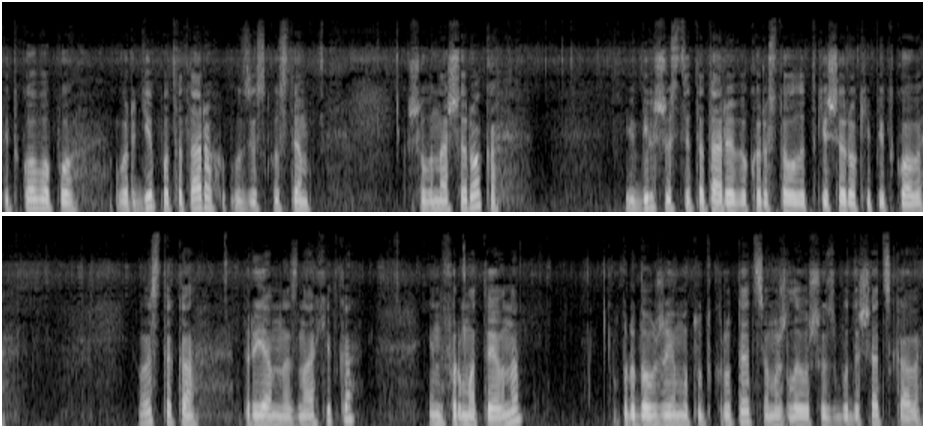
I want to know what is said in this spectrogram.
підкова по орді, по татарах у зв'язку з тим, що вона широка. І в більшості татари використовували такі широкі підкови. Ось така приємна знахідка, інформативна. Продовжуємо тут крутитися, можливо, щось буде ще цікаве.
